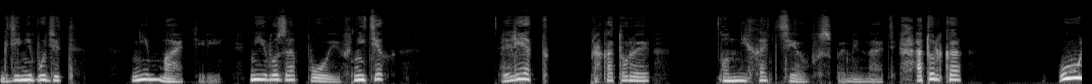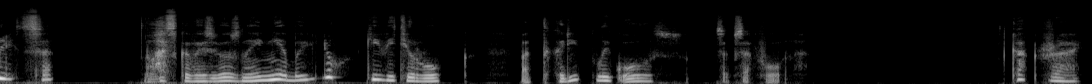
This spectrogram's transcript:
где не будет ни матери, ни его запоев, ни тех лет, про которые он не хотел вспоминать, а только улица, ласковое звездное небо и легкий ветерок под хриплый голос саксофона. Как жаль,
